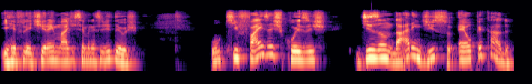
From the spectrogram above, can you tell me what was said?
e refletir a imagem e semelhança de Deus. O que faz as coisas desandarem disso é o pecado.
